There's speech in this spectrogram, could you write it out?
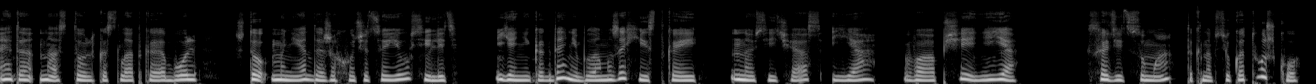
Это настолько сладкая боль, что мне даже хочется ее усилить. Я никогда не была мазохисткой, но сейчас я вообще не я. Сходить с ума так на всю катушку.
